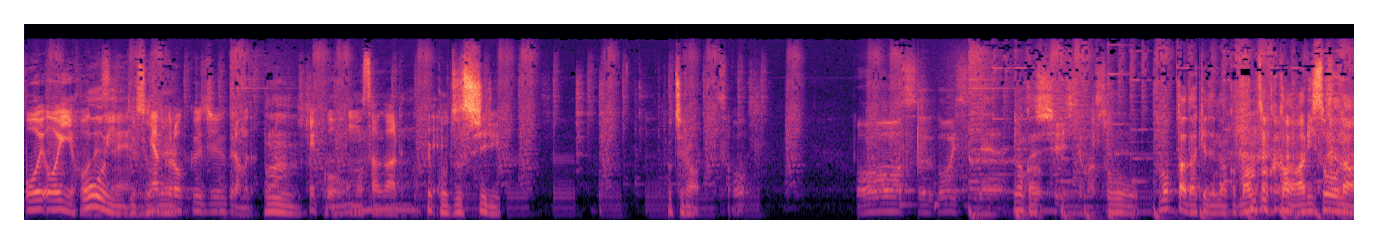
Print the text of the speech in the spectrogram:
多い多い方ですね。多いですよね。260g だったら、うん。結構重さがあるので。結構ずっしり。こちら。おおーすごいですね。なんかずっしりしてますそう。持っただけでなんか満足感ありそうな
